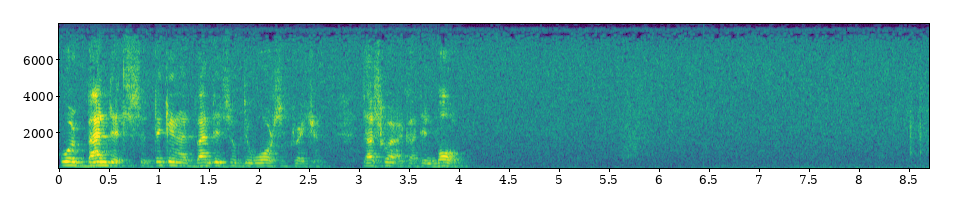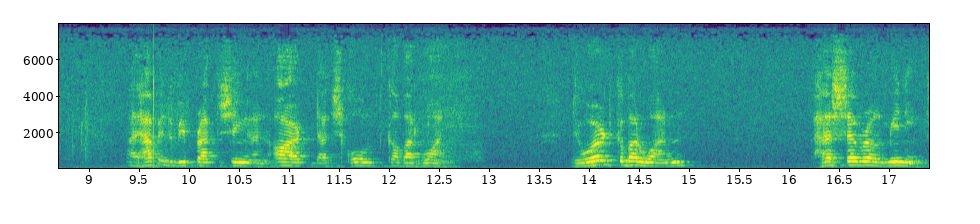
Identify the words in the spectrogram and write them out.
who were bandits and taking advantage of the war situation. That's where I got involved. I happen to be practicing an art that's called kabaroan. The word kabaroan has several meanings.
